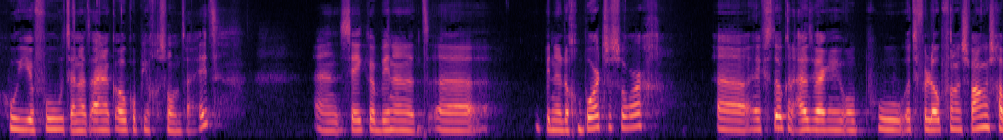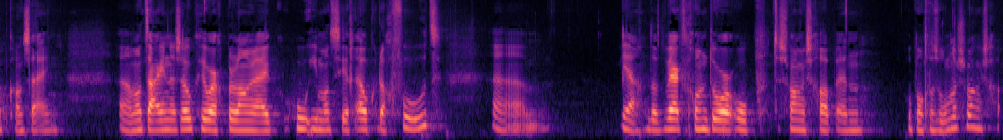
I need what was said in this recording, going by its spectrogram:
hoe je je voelt en uiteindelijk ook op je gezondheid. En zeker binnen, het, binnen de geboortezorg uh, heeft het ook een uitwerking op hoe het verloop van een zwangerschap kan zijn. Uh, want daarin is ook heel erg belangrijk hoe iemand zich elke dag voelt. Uh, ja, dat werkt gewoon door op de zwangerschap en op een gezonde zwangerschap.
